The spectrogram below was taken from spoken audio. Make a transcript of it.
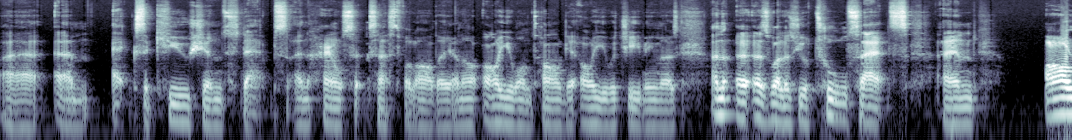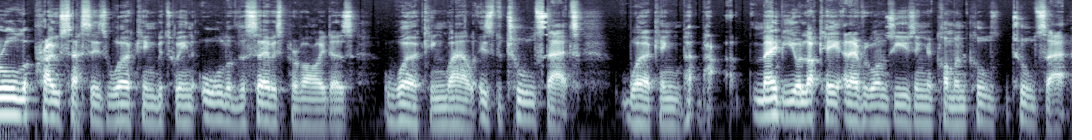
uh, um, execution steps and how successful are they and are, are, you on target? Are you achieving those? And uh, as well as your tool sets and are all the processes working between all of the service providers working well? Is the tool set working? Maybe you're lucky and everyone's using a common tool set.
